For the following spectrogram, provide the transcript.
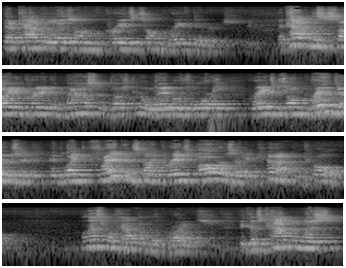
that capitalism creates its own grave diggers. A capitalist society creating a mass industrial labor force creates its own gravediggers. It, it, like Frankenstein, creates powers that it cannot control. Well, that's what happened with rights. Because capitalists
